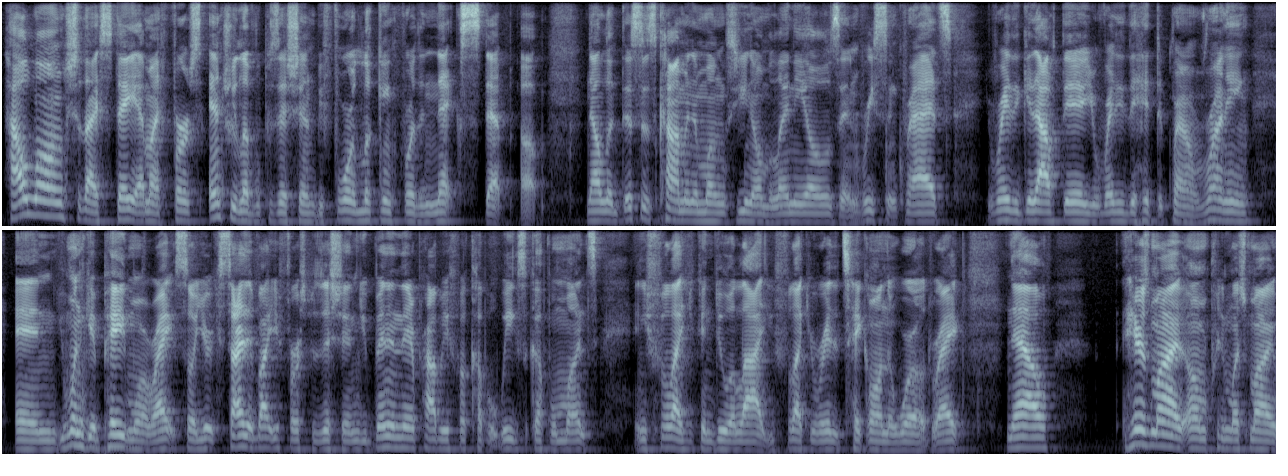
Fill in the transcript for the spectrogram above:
How long should I stay at my first entry level position before looking for the next step up? Now, look, this is common amongst, you know, millennials and recent grads. You're ready to get out there, you're ready to hit the ground running and you want to get paid more, right? So you're excited about your first position. You've been in there probably for a couple weeks, a couple months, and you feel like you can do a lot. You feel like you're ready to take on the world, right? Now, here's my um pretty much my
